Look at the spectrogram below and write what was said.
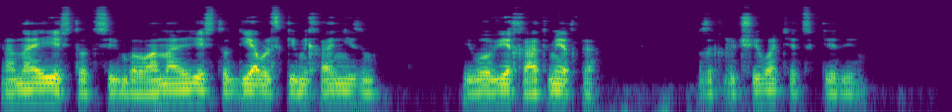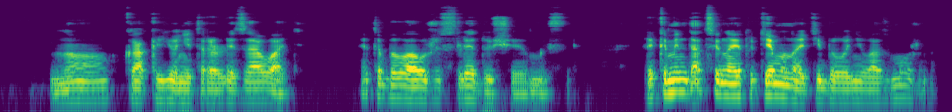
Она и есть тот символ, она и есть тот дьявольский механизм, его веха-отметка, заключил отец Кирилл. Но как ее нейтрализовать? Это была уже следующая мысль. Рекомендаций на эту тему найти было невозможно.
